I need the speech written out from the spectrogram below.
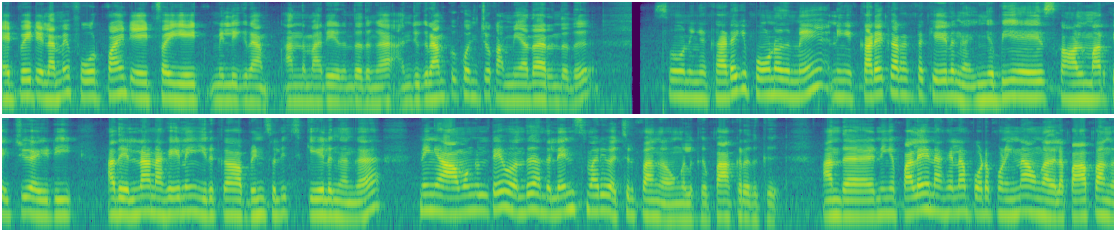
நெட் வெயிட் எல்லாமே four point eight five eight milligram அந்த மாதிரி இருந்ததுங்க. அஞ்சு கிராமுக்கு கொஞ்சம் கம்மியாக தான் இருந்தது. ஸோ நீங்கள் கடைக்கு போனதுமே நீங்கள் கடைக்காரர்கிட்ட கேளுங்க. இங்கே பிஏஎஸ் ஹால்மார்க் ஹெச்யூஐடி அது எல்லா நகையிலையும் இருக்கா அப்படின்னு சொல்லி கேளுங்கங்க. நீங்கள் அவங்கள்ட்டே வந்து அந்த லென்ஸ் மாதிரி வச்சுருப்பாங்க உங்களுக்கு பார்க்குறதுக்கு அந்த நீங்கள் பழைய நகையெல்லாம் போட போனீங்கன்னா அவங்க அதில் பார்ப்பாங்க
